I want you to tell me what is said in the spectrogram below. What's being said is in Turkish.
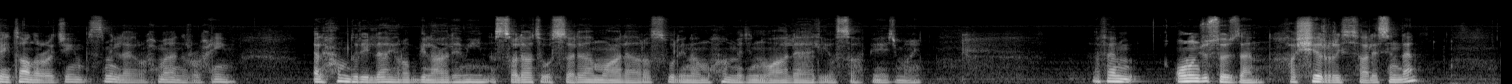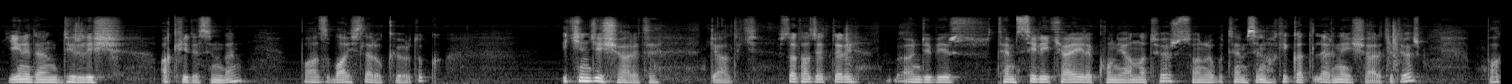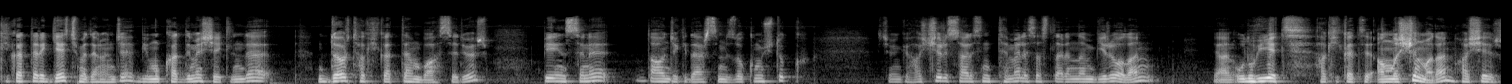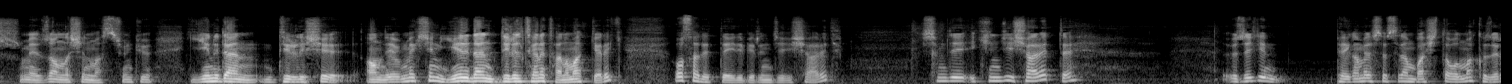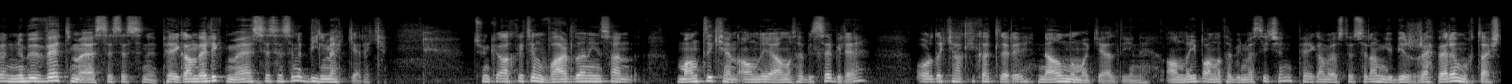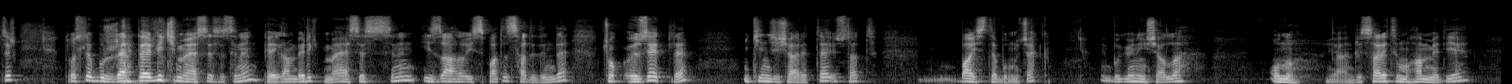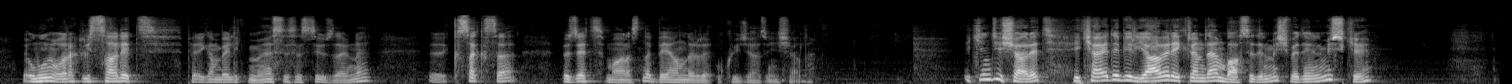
Euzubillahimineşşeytanirracim. Bismillahirrahmanirrahim. Elhamdülillahi Rabbil alemin. Esselatu vesselamu ala Resulina Muhammedin ve ala alihi ve sahbihi ecmain. Efendim 10. sözden, Haşir Risalesinden, yeniden diriliş akidesinden bazı bahisler okuyorduk. İkinci işarete geldik. Üstad Hazretleri önce bir temsili hikayeyle konuyu anlatıyor. Sonra bu temsilin hakikatlerine işaret ediyor. Bu hakikatlere geçmeden önce bir mukaddime şeklinde dört hakikatten bahsediyor. Birincisini daha önceki dersimizde okumuştuk. Çünkü Haşir Risalesi'nin temel esaslarından biri olan yani uluhiyet hakikati anlaşılmadan haşir mevzu anlaşılmaz. Çünkü yeniden dirilişi anlayabilmek için yeniden dirilteni tanımak gerek. O sadetteydi birinci işaret. Şimdi ikinci işaret de özellikle Peygamber Aleyhisselam başta olmak üzere nübüvvet müessesesini, peygamberlik müessesesini bilmek gerek. Çünkü ahiretin varlığını insan mantıken anlaya anlatabilse bile oradaki hakikatleri ne anlama geldiğini anlayıp anlatabilmesi için Peygamber Aleyhisselam gibi bir rehbere muhtaçtır. Dolayısıyla bu rehberlik müessesesinin, peygamberlik müessesesinin izahı, ispatı sadedinde çok özetle ikinci işarette Üstad bahiste bulunacak. Bugün inşallah onu yani Risalet-i Muhammediye ve umumi olarak Risalet peygamberlik müessesesi üzerine e, kısa kısa özet manasında beyanları okuyacağız inşallah. İkinci işaret, hikayede bir yaver Ekrem'den bahsedilmiş ve denilmiş ki,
